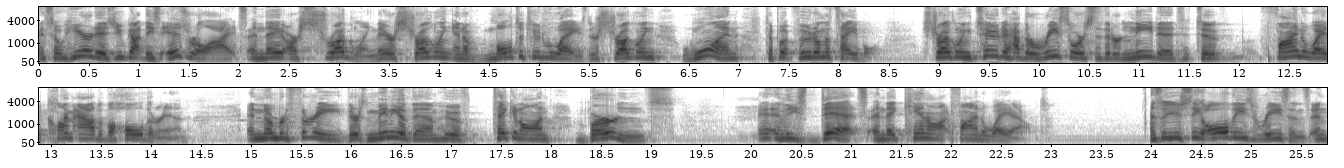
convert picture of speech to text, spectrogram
And so here it is you've got these Israelites, and they are struggling. They are struggling in a multitude of ways. They're struggling, one, to put food on the table, struggling, two, to have the resources that are needed to find a way to climb out of the hole they're in. And number three, there's many of them who have taken on burdens and, these debts, and they cannot find a way out. And so you see all these reasons. And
